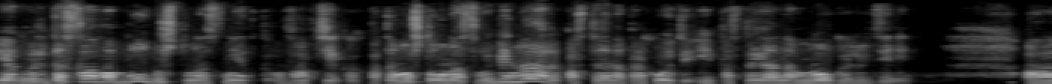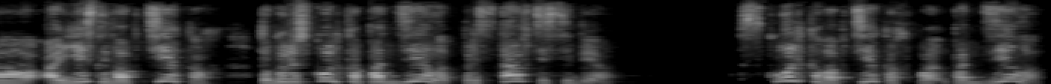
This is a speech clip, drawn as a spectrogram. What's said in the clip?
Я говорю, да слава богу, что нас нет в аптеках, потому что у нас вебинары постоянно проходят и постоянно много людей. А, а если в аптеках, то говорю, сколько подделок, представьте себе, сколько в аптеках подделок.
